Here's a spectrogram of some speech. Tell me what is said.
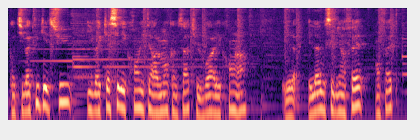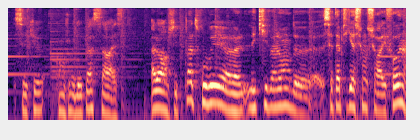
quand il va cliquer dessus, il va casser l'écran littéralement comme ça, tu le vois à l'écran là. Et là, où c'est bien fait, en fait, c'est que quand je me déplace, ça reste. Alors, j'ai pas trouvé euh, l'équivalent de cette application sur iPhone.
